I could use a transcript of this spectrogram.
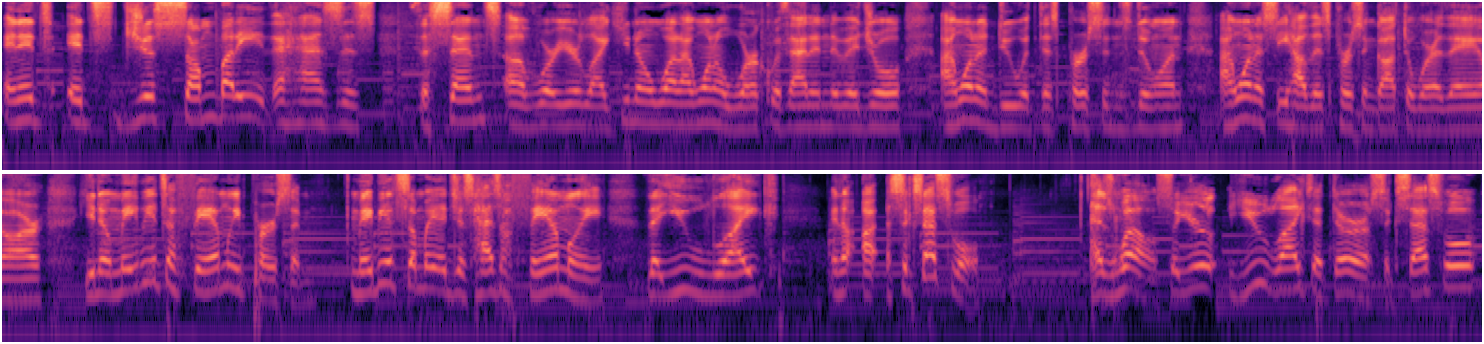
And it's it's just somebody that has this the sense of where you're like, you know what, I want to work with that individual. I want to do what this person's doing. I want to see how this person got to where they are. You know, maybe it's a family person. Maybe it's somebody that just has a family that you like and uh, successful as well. So you're you like that they're a successful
